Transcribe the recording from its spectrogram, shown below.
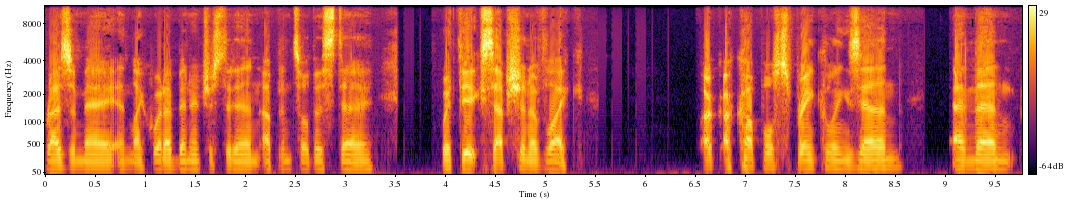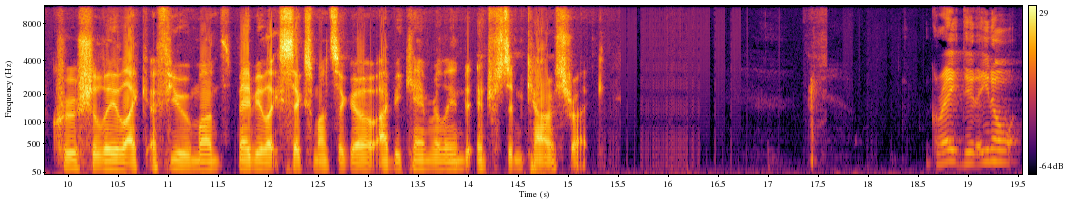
resume and like what I've been interested in up until this day with the exception of like a, a couple sprinklings in and then crucially like a few months maybe like 6 months ago I became really in- interested in Counter-Strike Great, dude. You know,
